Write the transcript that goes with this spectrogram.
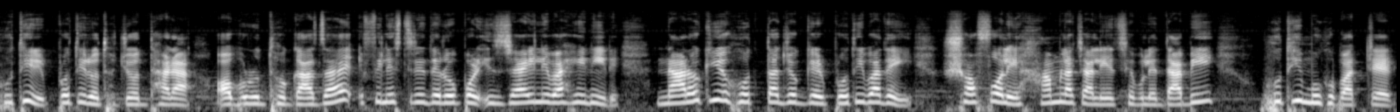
হুথির প্রতিরোধ যোদ্ধারা অবরুদ্ধ গাজায় ফিলিস্তিনিদের ওপর ইসরায়েলি বাহিনীর নারকীয় হত্যাযজ্ঞের প্রতিবাদেই সফলে হামলা চালিয়েছে বলে দাবি হুথি মুখপাত্রের।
